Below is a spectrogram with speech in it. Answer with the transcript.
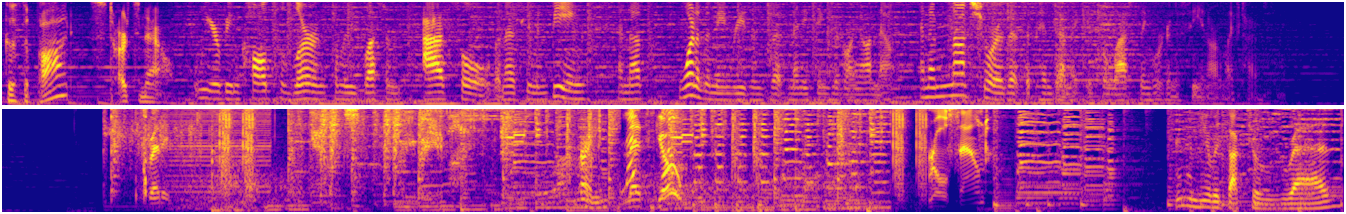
because the pod starts now. We are being called to learn some of these lessons as souls and as human beings, and that's one of the main reasons that many things are going on now. And I'm not sure that the pandemic is the last thing we're going to see in our lifetimes. Ready. Alex, are you ready, Pod? Ready? Let's go. Roll sound. And I'm here with Dr. Rev.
